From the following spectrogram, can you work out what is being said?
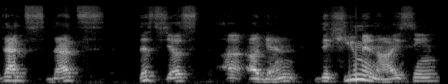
that's that's that's just uh, again dehumanizing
